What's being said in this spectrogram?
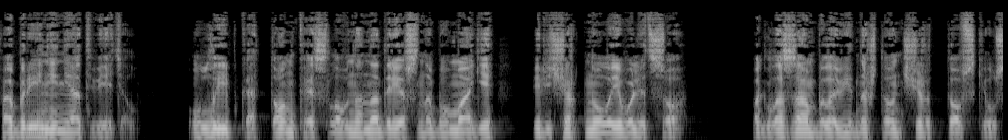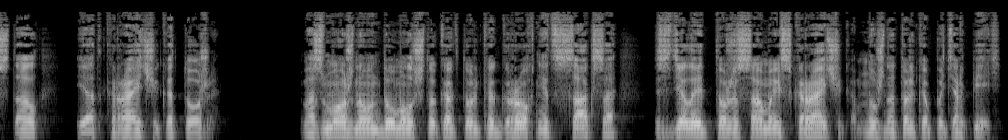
Фабрини не ответил. Улыбка, тонкая, словно надрез на бумаге, перечеркнула его лицо. По глазам было видно, что он чертовски устал, и от крайчика тоже. Возможно, он думал, что как только грохнет сакса, сделает то же самое и с крайчиком, нужно только потерпеть.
